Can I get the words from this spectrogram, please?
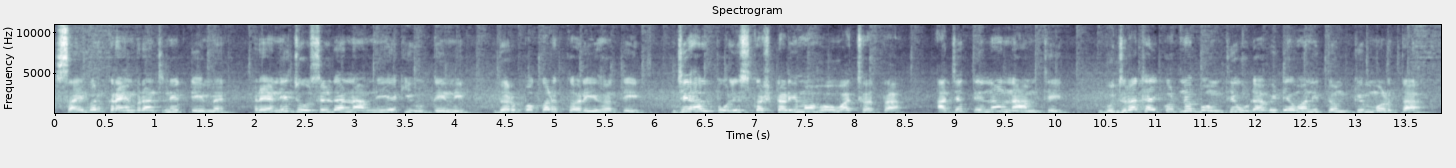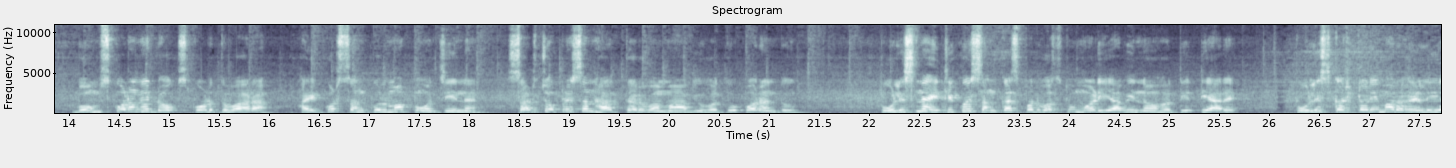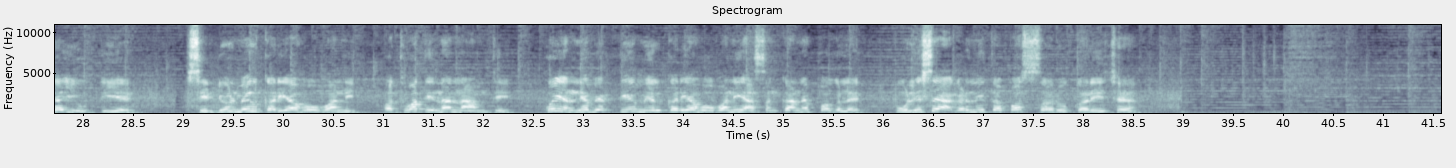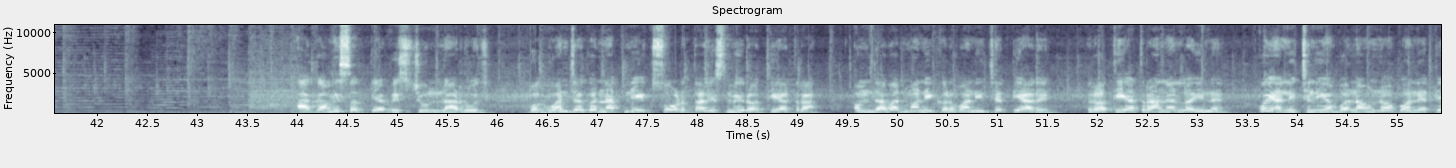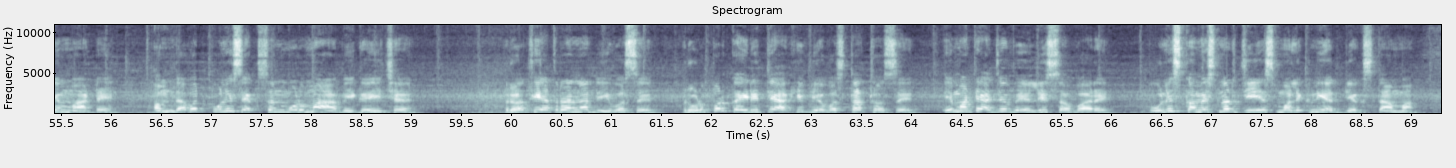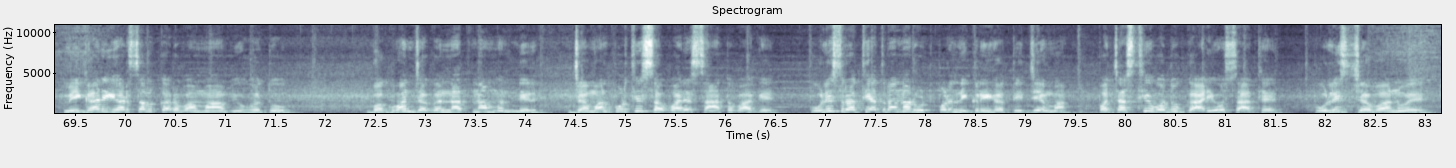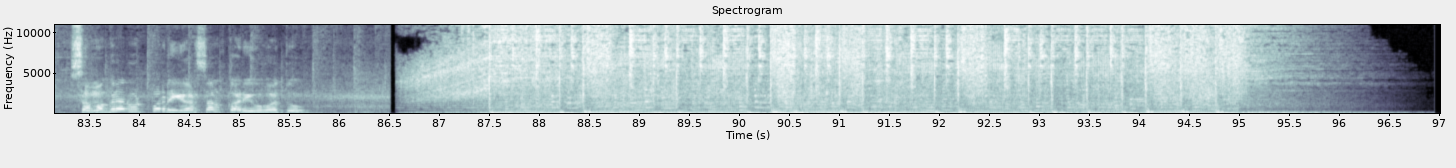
સાયબર ક્રાઇમ બ્રાન્ચની ટીમે રેની જોશીલડા નામની એક યુવતીની ધરપકડ કરી હતી, જે હાલ પોલીસ કસ્ટડીમાં હોવા છતાં આજે તેના નામથી ગુજરાત હાઈકોર્ટને બોમ્બથી ઉડાવી દેવાની ધમકી મળતા બોમ્બ સ્કોડ અને ડોગ સ્કોડ દ્વારા હાઈકોર્ટ સંકુલમાં પહોંચીને સર્ચ ઓપરેશન હાથ ધરવામાં આવ્યું હતું, પરંતુ પોલીસને અહીંથી કોઈ શંકાસ્પદ વસ્તુ મળી આવી ન હતી ત્યારે પોલીસ કસ્ટડીમાં રહેલી આ યુવતીએ શિડ્યુલ મેલ કર્યા હોવાની અથવા તેના નામથી કોઈ અન્ય વ્યક્તિએ મેલ કર્યા હોવાની આશંકાને પગલે પોલીસે આગળની તપાસ શરૂ કરી છે. આગામી સત્યાવીસ જૂનના રોજ ભગવાન જગન્નાથની એકસો અડતાલીસમી રથયાત્રા અમદાવાદમાં નીકળવાની છે ત્યારે રથયાત્રાને લઈને કોઈ અનિચ્છનીય બનાવ ન બને તે માટે અમદાવાદ પોલીસ એક્શન મોડમાં આવી ગઈ છે. રથયાત્રાના દિવસે રોડ પર કઈ રીતે આખી વ્યવસ્થા થશે એ માટે આજે વહેલી સવારે પોલીસ કમિશનર જીએસ મલિકની અધ્યક્ષતામાં મેગા રિહર્સલ કરવામાં આવ્યું હતું. ભગવાન જગન્નાથના મંદિર. જમાલપુરથી સવારે સાત વાગે પોલીસ રથયાત્રાના રૂટ પર નીકળી હતી, જેમાં પચાસથી વધુ ગાડીઓ સાથે પોલીસ જવાનોએ સમગ્ર રૂટ પર રિહર્સલ કર્યું હતું.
